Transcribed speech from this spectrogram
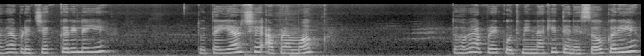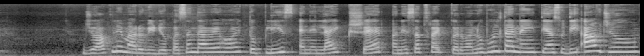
હવે આપણે ચેક કરી લઈએ. તો તૈયાર છે આપણા મગ. તો હવે આપણે કોથમીર નાખી તેને સર્વ કરીએ. જો આપને મારો વીડિયો પસંદ આવ્યો હોય તો પ્લીઝ એને લાઇક શેર અને સબસ્ક્રાઈબ કરવાનું ભૂલતા નહીં. ત્યાં સુધી આવજો.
